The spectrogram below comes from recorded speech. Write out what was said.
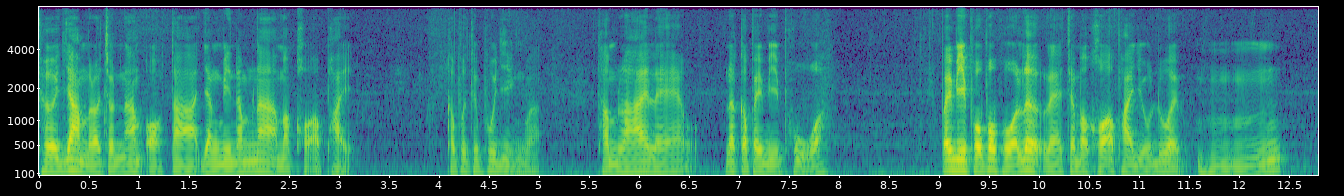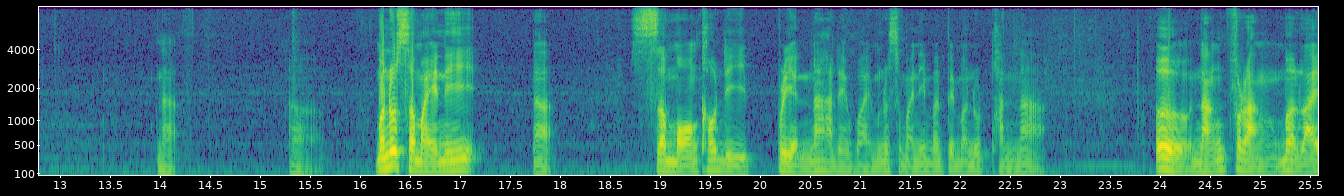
เธอย่ำเราจนน้ำออกตา ยังมีน้ำหน้ามาขออภัย เขาพูดถึงผู้หญิงว่าทำร้ายแล้ว แล้วก็ไปมีผัว ไปมีผัวพอผัวเลิกแล้ว จะมาขออภัยอยู่ด้วยหือนะอ่อมนุษย์สมัยนี้นะสมองเขาดีเปลี่ยนหน้าได้ไวมนุษย์สมัยนี้มันเป็นมนุษย์พันหน้า ออ หนังฝรั่งเมื่อหลาย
